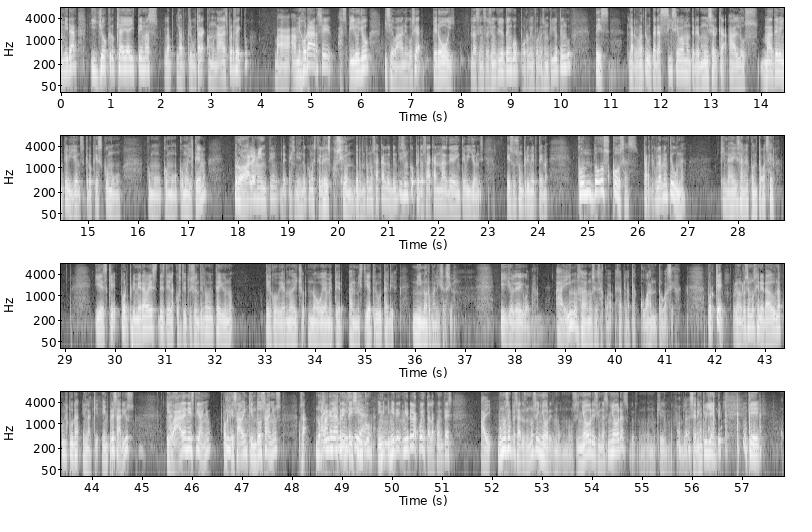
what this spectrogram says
mirar y yo creo que ahí hay temas, la, la tributaria, como nada es perfecto, va a mejorarse, aspiro yo, y se va a negociar. Pero hoy, la sensación que yo tengo, por la información que yo tengo, es la reforma tributaria sí se va a mantener muy cerca a los más de 20 billones, creo que es como, como, como, como el tema. Probablemente, dependiendo cómo esté la discusión, de pronto no sacan los 25, pero sacan más de 20 billones. Eso es un primer tema. Con dos cosas, particularmente una, que nadie sabe cuánto va a ser. Y es que por primera vez desde la Constitución del 91, el gobierno ha dicho, no voy a meter amnistía tributaria ni normalización. Y yo le digo, Álvaro, Ahí no sabemos esa, esa plata cuánto va a ser. ¿Por qué? Porque nosotros hemos generado una cultura en la que empresarios evaden este año porque saben que en dos años, o sea, no pagan el 35. Y, mire, mire la cuenta, la cuenta es, hay unos empresarios, unos señores, unos señores y unas señoras, pues, no, quiero ser incluyente, que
